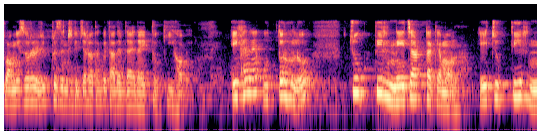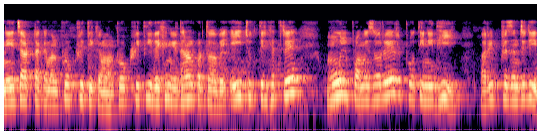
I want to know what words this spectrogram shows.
প্রমিসরের রিপ্রেজেন্টেটিভ যারা থাকবে, তাদের দায় দায়িত্ব কি হবে? এখানে উত্তর হলো, চুক্তির নেচারটা কেমন? এই চুক্তির নেচারটা কেমন? প্রকৃতি কেমন? প্রকৃতি দেখে নির্ধারণ করতে হবে। এই চুক্তির ক্ষেত্রে মূল প্রমিসরের প্রতিনিধি বা রিপ্রেজেন্টেটিভ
